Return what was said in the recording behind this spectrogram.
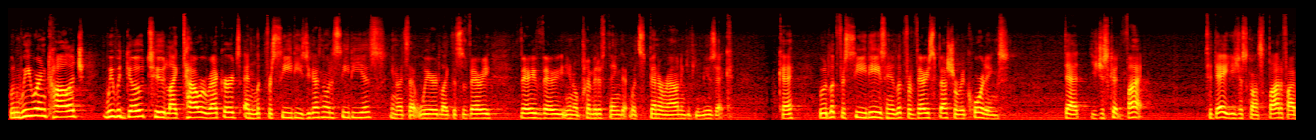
When we were in college, we would go to like Tower Records and look for CDs. You guys know what a CD is? You know, it's that weird, like this is very, very, very, you know, primitive thing that would spin around and give you music. Okay? We would look for CDs and we'd look for very special recordings that you just couldn't find. Today, you just go on Spotify,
